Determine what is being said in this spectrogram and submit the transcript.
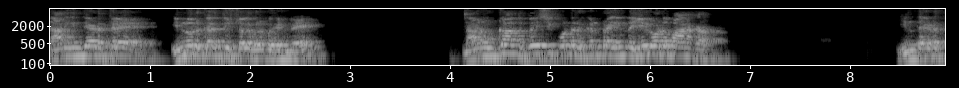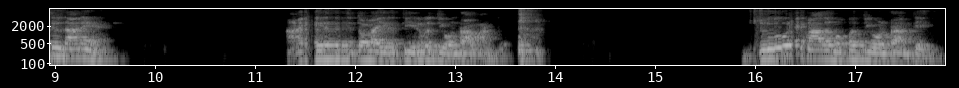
நான் இந்த இடத்திலே இன்னொரு கருத்தை சொல்ல விரும்புகின்றேன். நான் உட்கார்ந்து பேசிக் கொண்டிருக்கின்ற இந்த ஈரோடு மாநகரம் இந்த இடத்தில் தானே ஆயிரத்தி தொள்ளாயிரத்தி இருபத்தி ஒன்றாம் ஆண்டு. ஜூலை மாதம் முப்பத்தி ஒன்றாம் தேதி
